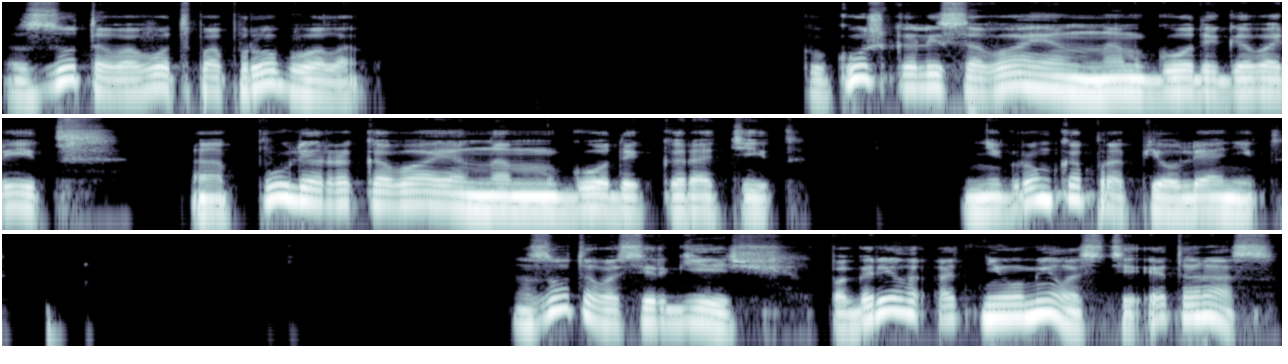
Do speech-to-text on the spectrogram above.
Зотова вот попробовала. Кукушка лесовая нам годы говорит, а пуля роковая нам годы коротит. Негромко пропел Леонид. Зотова Сергеевич погорела от неумелости, это раз.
